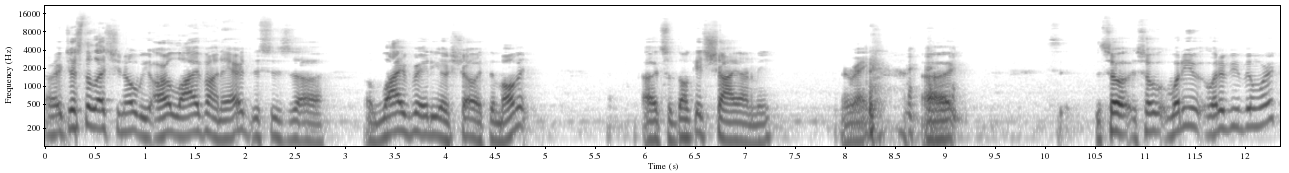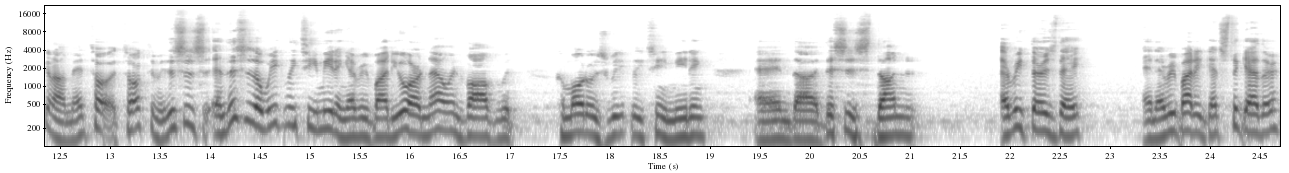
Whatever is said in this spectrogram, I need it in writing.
all right just to let you know we are live on air this is uh, a live radio show at the moment uh, so don't get shy on me all right uh, So, so what do you what have you been working on, man? Talk talk to me. This is and this is a weekly team meeting. Everybody, you are now involved with Komodo's weekly team meeting, and uh, this is done every Thursday, and everybody gets together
